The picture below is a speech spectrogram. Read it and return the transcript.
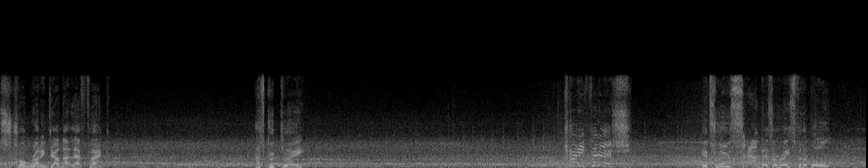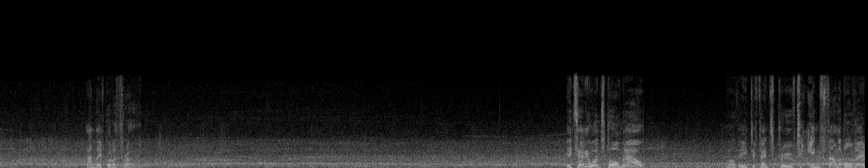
Strong running down that left flank. That's good play. Can he finish? It's loose and there's a race for the ball. And they've got a throw. It's anyone's ball now. Well, the defence proved infallible then,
